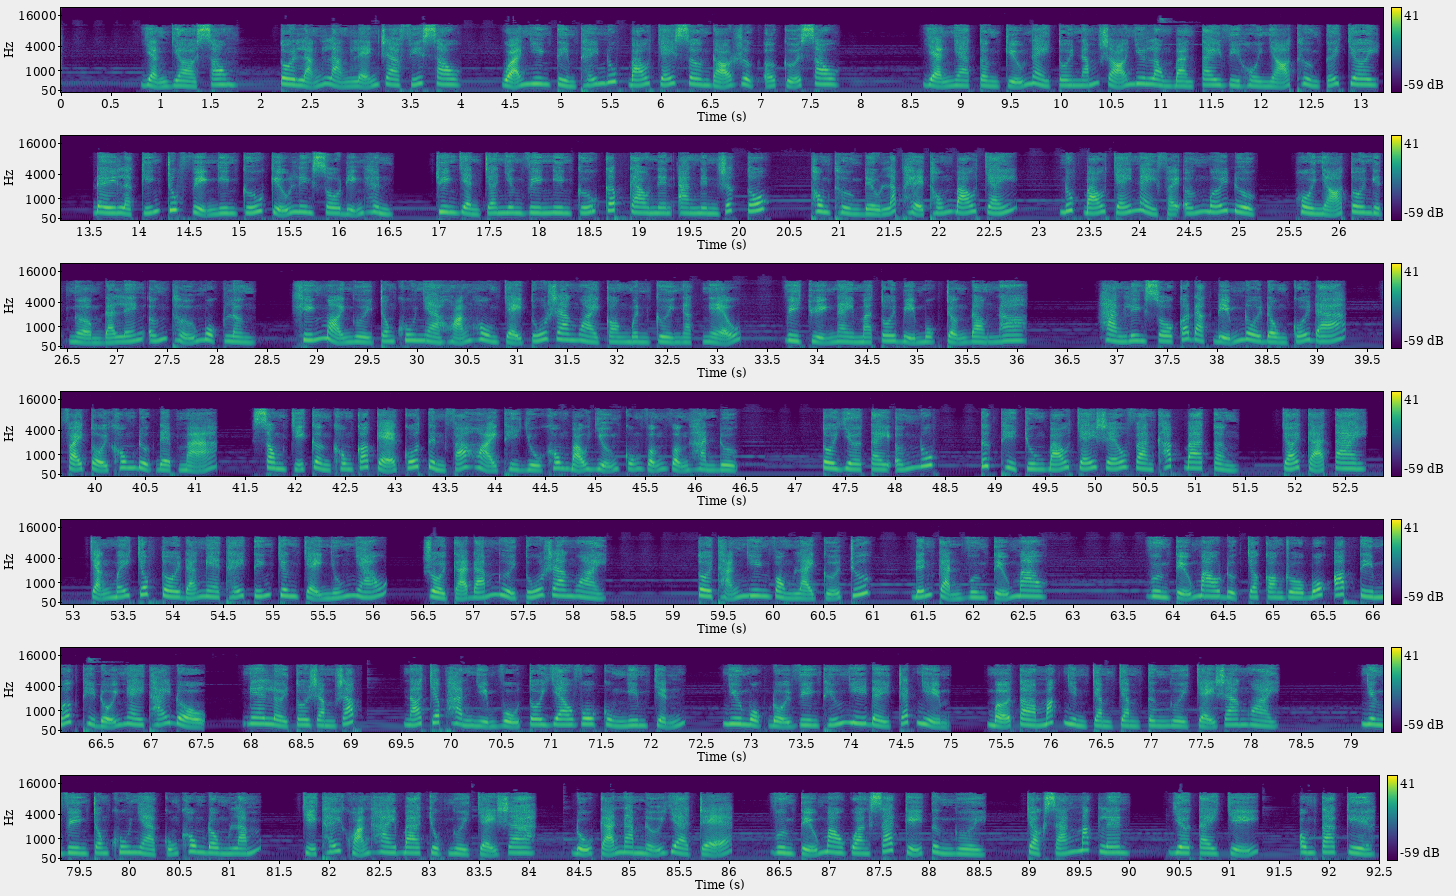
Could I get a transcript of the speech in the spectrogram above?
Dặn dò xong, tôi lẳng lặng lẻn ra phía sau, quả nhiên tìm thấy nút báo cháy sơn đỏ rực ở cửa sau. Dạng nhà tầng kiểu này tôi nắm rõ như lòng bàn tay vì hồi nhỏ thường tới chơi. Đây là kiến trúc viện nghiên cứu kiểu Liên Xô điển hình, chuyên dành cho nhân viên nghiên cứu cấp cao nên an ninh rất tốt, thông thường đều lắp hệ thống báo cháy. Nút báo cháy này phải ấn mới được. Hồi nhỏ tôi nghịch ngợm đã lén ấn thử một lần, khiến mọi người trong khu nhà hoảng hồn chạy túa ra ngoài còn mình cười ngặt nghẽo. Vì chuyện này mà tôi bị một trận đòn no. Hàng Liên Xô có đặc điểm nồi đồng cối đá, phải tội không được đẹp mã, song chỉ cần không có kẻ cố tình phá hoại thì dù không bảo dưỡng cũng vẫn vận hành được. Tôi giơ tay ấn nút, tức thì chuông báo cháy réo vang khắp ba tầng, chói cả tai. Chẳng mấy chốc tôi đã nghe thấy tiếng chân chạy nhốn nháo, rồi cả đám người túa ra ngoài. Tôi thẳng nhiên vòng lại cửa trước, đến cạnh Vương Tiểu Mau. Vương Tiểu Mau được cho con robot Optimus thì đổi ngay thái độ, nghe lời tôi răm rắp. Nó chấp hành nhiệm vụ tôi giao vô cùng nghiêm chỉnh, như một đội viên thiếu nhi đầy trách nhiệm mở to mắt nhìn chằm chằm từng người chạy ra ngoài. Nhân viên trong khu nhà cũng không đông lắm, chỉ thấy khoảng hai ba chục người chạy ra, đủ cả nam nữ già trẻ. Vương Tiểu Mau quan sát kỹ từng người, chọt sáng mắt lên, giơ tay chỉ, ông ta kìa.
